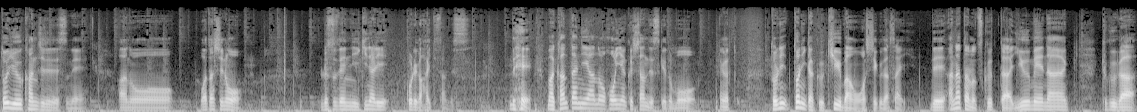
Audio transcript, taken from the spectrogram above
という感じでですね、あのー、私の留守電にいきなりこれが入ってたんです。で、まあ簡単にあの翻訳したんですけども、なんかとにとにかく9番を押してください。で、あなたの作った有名な曲が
